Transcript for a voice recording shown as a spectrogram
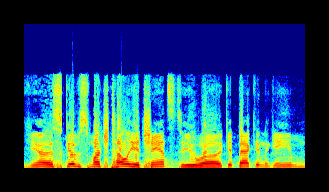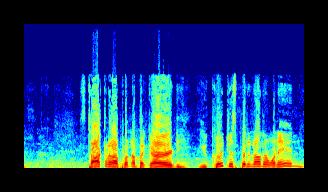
Yeah, this gives Marchitelli a chance to uh, get back in the game. He's talking about putting up a guard. You could just put another one in.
